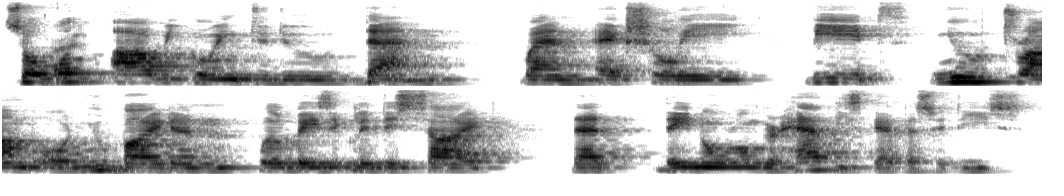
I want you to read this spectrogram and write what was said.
So right. what are we going to do then when actually, be it new Trump or new Biden will basically decide that they no longer have these capacities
